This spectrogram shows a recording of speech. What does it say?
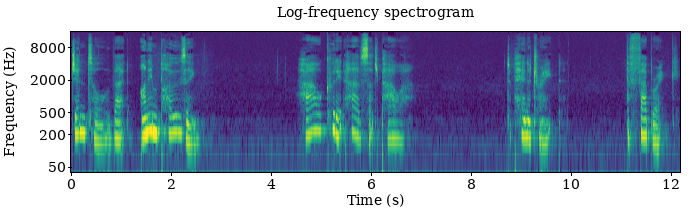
gentle, that unimposing, how could it have such power to penetrate the fabric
